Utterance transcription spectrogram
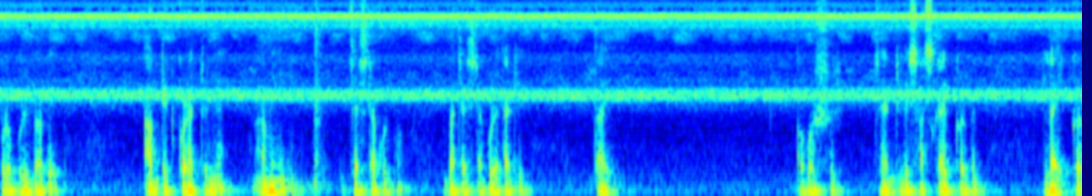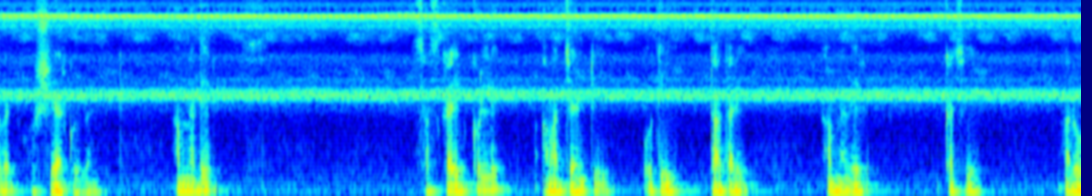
পুরোপুরিভাবে আপডেট করার জন্যে আমি চেষ্টা করব বা চেষ্টা করে থাকি। তাই অবশ্যই চ্যানেলটিকে সাবস্ক্রাইব করবেন লাইক করবেন ও শেয়ার করবেন। আপনাদের সাবস্ক্রাইব করলে আমার চ্যানেলটি অতি তাড়াতাড়ি আপনাদের কাছে আরও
